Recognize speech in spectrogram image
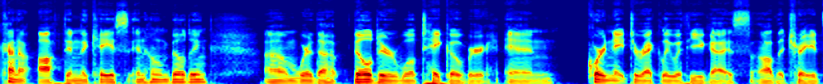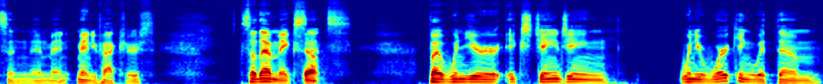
kind of often the case in home building um, where the builder will take over and coordinate directly with you guys, all the trades and, and man- manufacturers. So that makes Yeah. sense. But when you're exchanging, when you're working with them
